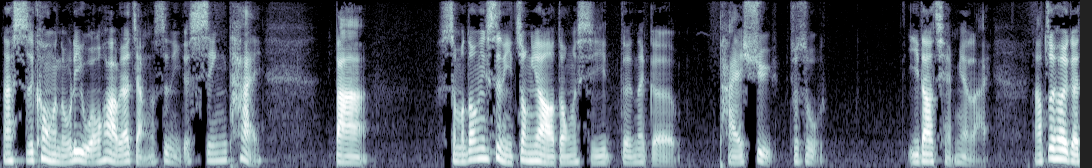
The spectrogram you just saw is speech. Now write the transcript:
那失控的努力文化，我要讲的是你的心态，把。什么东西是你重要的东西的那个排序，就是移到前面来。然后最后一个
